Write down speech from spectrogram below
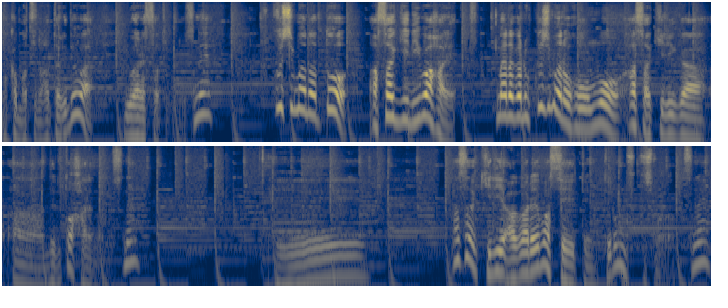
若松の辺りでは言われてたところですね。福島だと朝霧は晴れ、まあ、だから福島の方も朝霧が出ると晴れなんですね。へえ朝霧上がれば晴天っていうのも福島なんですね。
